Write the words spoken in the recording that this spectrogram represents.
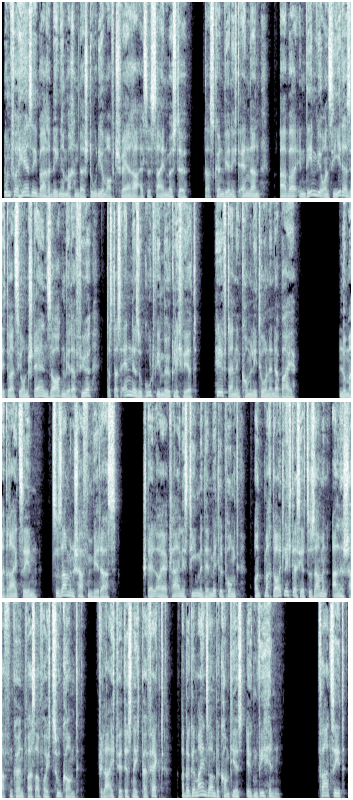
Unvorhersehbare Dinge machen das Studium oft schwerer, als es sein müsste. Das können wir nicht ändern, aber indem wir uns jeder Situation stellen, sorgen wir dafür, dass das Ende so gut wie möglich wird. Hilf deinen Kommilitonen dabei. Nummer 13. Zusammen schaffen wir das. Stell euer kleines Team in den Mittelpunkt und macht deutlich, dass ihr zusammen alles schaffen könnt, was auf euch zukommt. Vielleicht wird es nicht perfekt, aber gemeinsam bekommt ihr es irgendwie hin. Fazit.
